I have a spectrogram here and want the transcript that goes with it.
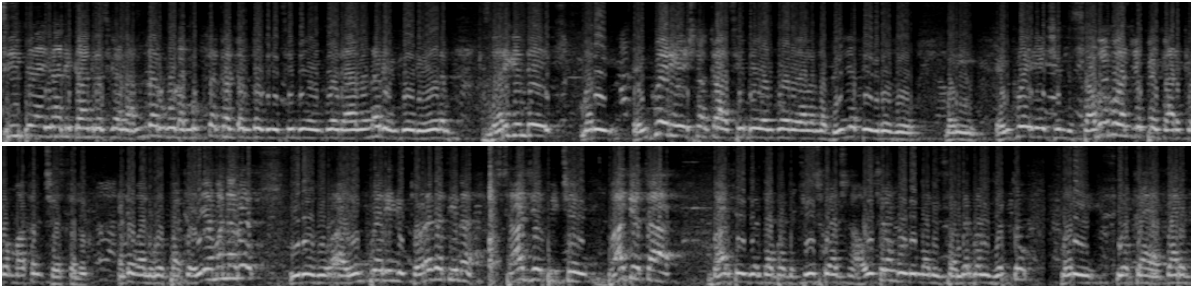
సిపిఐ కానీ కాంగ్రెస్ కానీ అందరూ కూడా ముక్త కంఠంతో ఈ సిబిఐ ఎంక్వైరీ చేయాలన్నారు. ఎంక్వైరీ చేయడం జరిగింది. మరి ఎంక్వైరీ చేసినాక సిబిఐ ఎంక్వైరీ చేయాలన్న బీజేపీ ఈరోజు మరి ఎంక్వైరీ చేసింది సబబు అని చెప్పే కార్యక్రమం మాత్రం చేస్తలేదు. అంటే వాళ్ళు పక్క ఏమన్నారు? ఈరోజు ఆ ఎంక్వైరీని త్వరగతిన స్టార్ట్ చేపించే బాధ్యత భారతీయ జనతా పార్టీ తీసుకోవాల్సిన అవసరం కూడా ఉందని సందర్భంగా చెప్తూ మరి ఈ యొక్క కార్యక్రమం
